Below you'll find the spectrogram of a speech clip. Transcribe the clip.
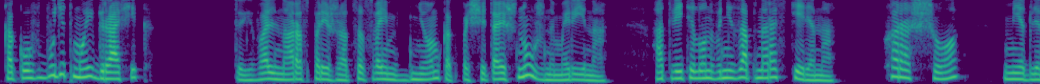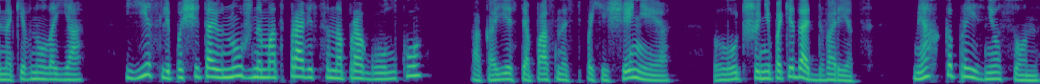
Каков будет мой график?» «Ты вольна распоряжаться своим днем, как посчитаешь нужным, Ирина», — ответил он внезапно растерянно. «Хорошо», — медленно кивнула я. «Если посчитаю нужным отправиться на прогулку...» «Пока есть опасность похищения, лучше не покидать дворец», — мягко произнес он.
